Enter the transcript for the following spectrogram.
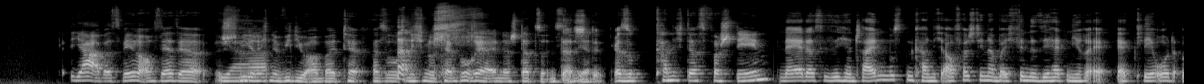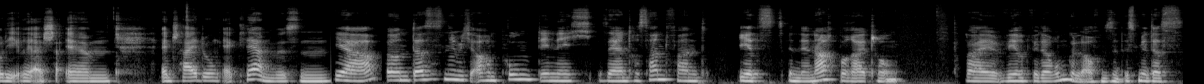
Ja, aber es wäre auch sehr, sehr Ja. schwierig, eine Videoarbeit, also nicht nur temporär in der Stadt zu installieren. Also kann ich das verstehen? Naja, dass sie sich entscheiden mussten, kann ich auch verstehen, aber ich finde, sie hätten ihre Er- Erklärung oder ihre ähm, Entscheidung erklären müssen. Ja, und das ist nämlich auch ein Punkt, den ich sehr interessant fand, jetzt in der Nachbereitung. Weil während wir da rumgelaufen sind, ist mir das,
